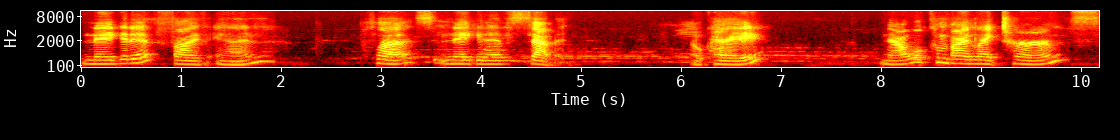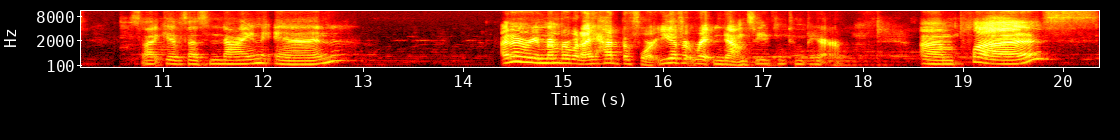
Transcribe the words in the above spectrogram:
negative 5n plus negative 7. Okay. Now we'll combine like terms. So that gives us 9n. I don't remember what I had before. You have it written down so you can compare. Um, plus,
